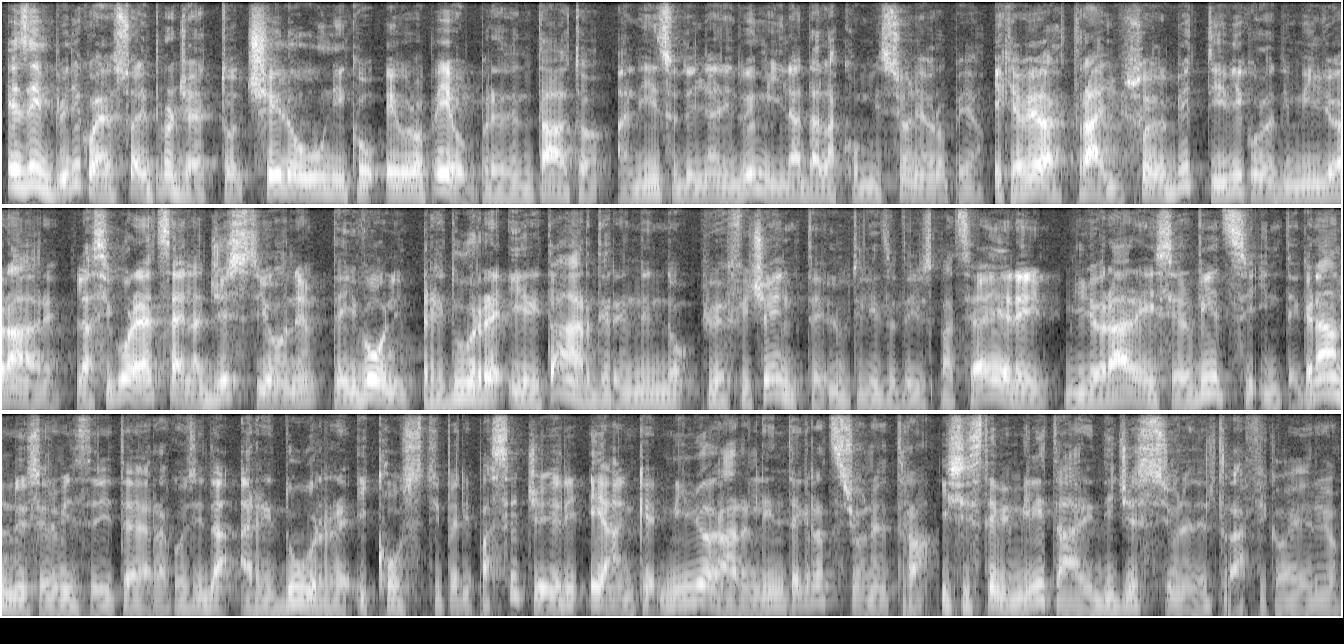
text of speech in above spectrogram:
Esempio di questo è il progetto Cielo Unico Europeo presentato all'inizio degli anni 2000 dalla Commissione Europea e che aveva tra i suoi obiettivi quello di migliorare la sicurezza e la gestione dei voli, ridurre i ritardi rendendo più efficiente l'utilizzo degli spazi aerei, migliorare i servizi integrando i servizi di terra così da ridurre i costi per i passeggeri e anche migliorare l'integrazione tra i sistemi militari di gestione del traffico aereo.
